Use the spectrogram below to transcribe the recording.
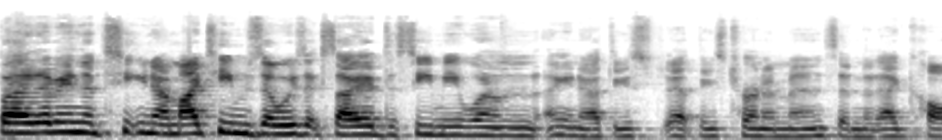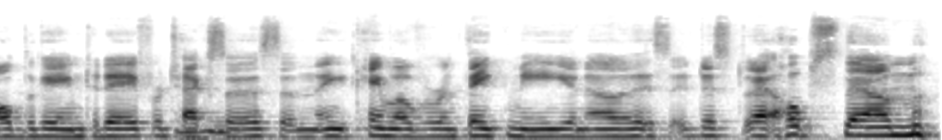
But I mean, the te- you know, my team's always excited to see me when you know at these at these tournaments, and I called the game today for mm-hmm. Texas, and they came over and thanked me. You know, it's, it just it helps them.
